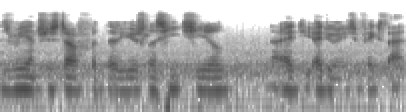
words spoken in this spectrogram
this re-entry stuff with the useless heat shield, I do, I do need to fix that.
